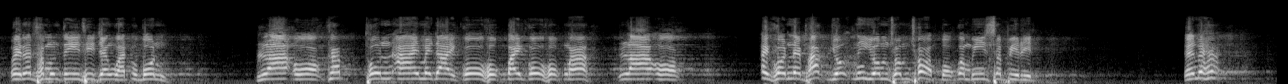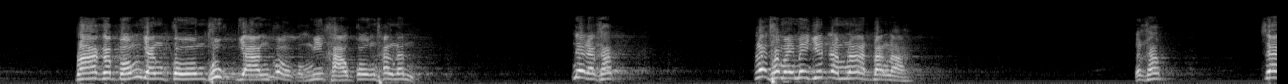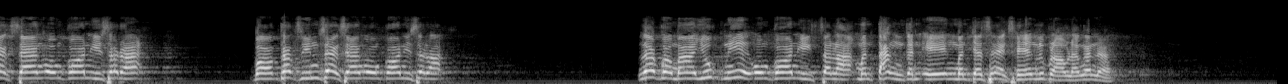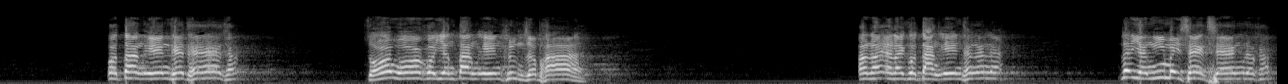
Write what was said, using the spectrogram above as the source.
ไปรัฐมนตรีที่จังหวัดอุบล ลาออกครับ ทนอายไม่ได้โกหกไปโกหกมา ลาออก ไอ้คนในพักยนิยมชมชอบบอกว่ามีสปิริต เห็นไหมฮะปลากระป๋องยังโกงทุกอย่างก็มีข่าวโกงทั้งนั้นนี่แหละครับ แล้วทำไมไม่ยึดอำนาจบ้างล่ะนะครับ แทรกแซงองค์กรอิสระ บอกทักษิณแทรกแซงองค์กรอิสระ แล้วก็มายุคนี้องค์กรอิสระมันตั้งกันเอง มันจะแทรกแซงหรือเปล่าล่ะงั้นน่ะก็ตั้งเองแท้ๆครับ สวก็ยังตั้งเองครึ่งสภา อะไรอะไรก็ตั้งเองทั้งนั้นแหละ แล้วอย่างนี้ไม่แทรกแซงแล้วครับ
